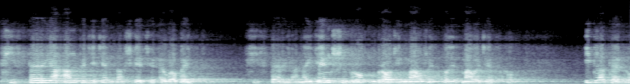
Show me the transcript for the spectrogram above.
histeria antydziecięca w świecie europejskim. Histeria. Największy wróg rodzin, małżeństw to jest małe dziecko. I dlatego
